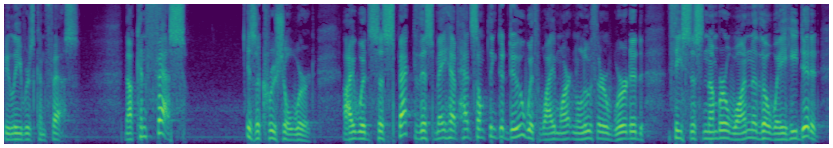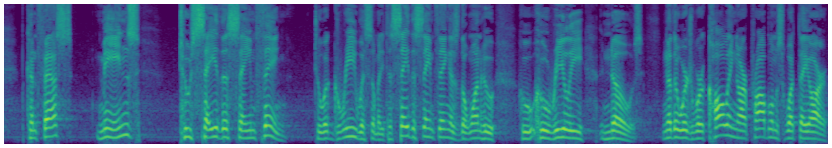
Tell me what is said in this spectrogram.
believers confess. Now, confess is a crucial word. I would suspect this may have had something to do with why Martin Luther worded thesis number one the way he did it. Confess means to say the same thing, to agree with somebody, to say the same thing as the one who, who, who really knows. In other words, we're calling our problems what they are.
